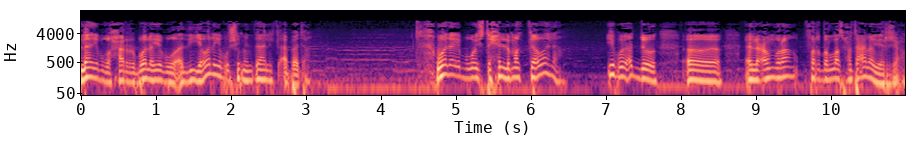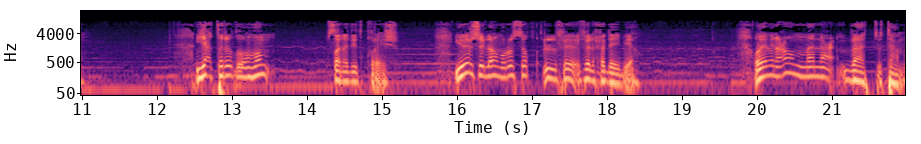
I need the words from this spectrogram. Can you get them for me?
لا يبغوا حرب ولا يبغوا أذية ولا يبغوا شيء من ذلك أبدا. ولا يبغوا يستحلوا مكة ولا يبغوا يؤدوا آه العمرة فرض الله سبحانه وتعالى ويرجعوا. يعترضهم صناديد قريش يرسل لهم الرسق في الحديبية ويمنعون منع بات وتام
